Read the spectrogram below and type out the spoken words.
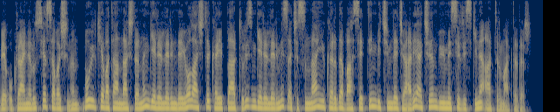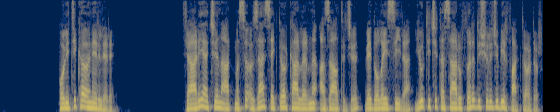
ve Ukrayna-Rusya savaşının bu ülke vatandaşlarının gelirlerinde yol açtığı kayıplar turizm gelirlerimiz açısından yukarıda bahsettiğim biçimde cari açığın büyümesi riskini artırmaktadır. Politika önerileri Cari açığın artması özel sektör karlarını azaltıcı ve dolayısıyla yurt içi tasarrufları düşürücü bir faktördür.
